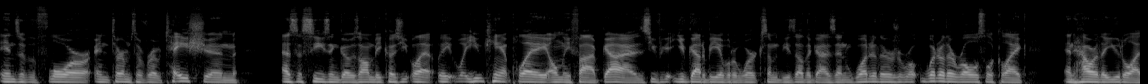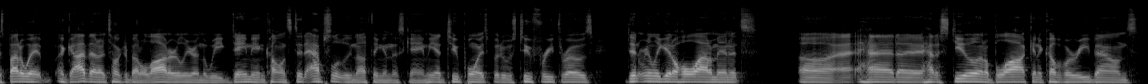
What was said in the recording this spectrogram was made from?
ends of the floor in terms of rotation as the season goes on? Because you you can't play only five guys. You've you've got to be able to work some of these other guys in. What are their what are their roles look like? And how are they utilized? By the way, a guy that I talked about a lot earlier in the week, Daimion Collins, did absolutely nothing in this game. He had two points, but it was two free throws. Didn't really get a whole lot of minutes. Uh, had a had a steal and a block and a couple of rebounds,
